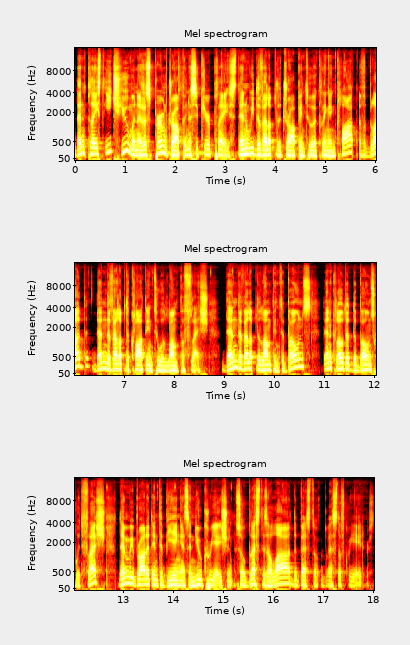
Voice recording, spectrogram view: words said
then placed each human as a sperm drop in a secure place. Then we developed the drop into a clinging clot of blood, then developed the clot into a lump of flesh, then developed the lump into bones, then clothed the bones with flesh, then we brought it into being as a new creation. So blessed is Allah, the best of, best of creators.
